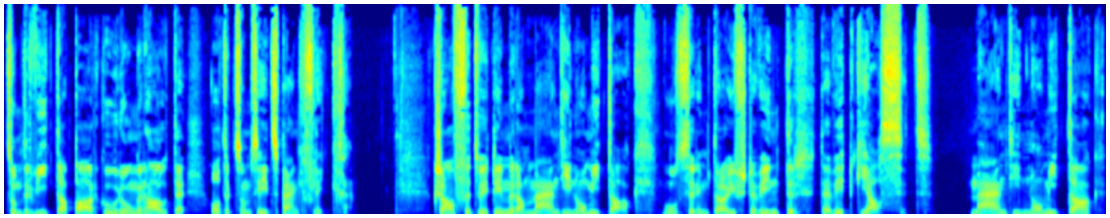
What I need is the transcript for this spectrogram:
zum der Vita-Park unterhalten oder zum Sitzbank flicken. Geschafft wird immer am Montag Nachmittag. Ausser im tiefsten Winter, der wird gejasset. Montag Nachmittag?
